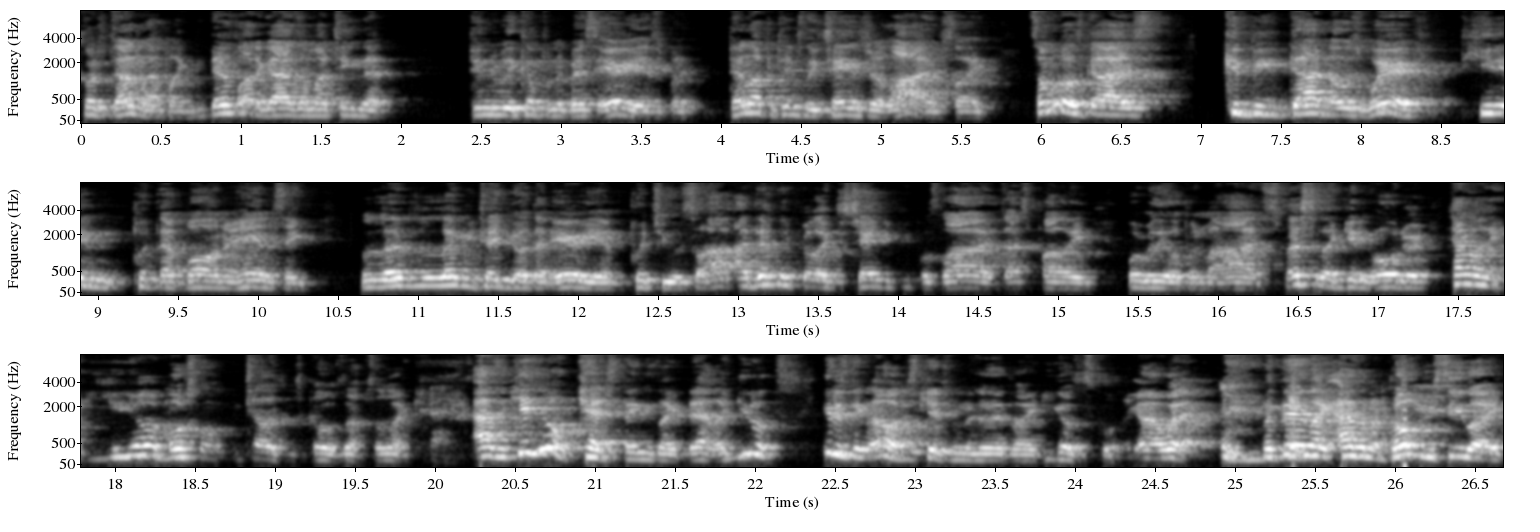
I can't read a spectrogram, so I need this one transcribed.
Coach Dunlap. Like there's a lot of guys on my team that didn't really come from the best areas, but Dunlap potentially changed their lives. Like some of those guys could be God knows where if he didn't put that ball in their hand and say, let, let me take you out that area and put you. So I, I definitely feel like just changing people's lives. That's probably what really opened my eyes, especially like getting older. Kind of like you, your emotional intelligence goes up. So like as a kid, you don't catch things like that. Like you don't, you just think, oh, this kid's from the hood. Like he goes to school. Like oh, whatever. but then like as an adult, you see like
